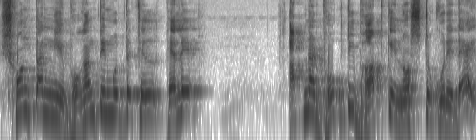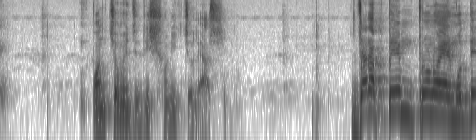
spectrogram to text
সন্তান নিয়ে ভোগান্তির মধ্যে ফেল আপনার ভক্তি ভাবকে নষ্ট করে দেয়। পঞ্চমে যদি শনি চলে আসে, যারা প্রেম প্রণয়ের মধ্যে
